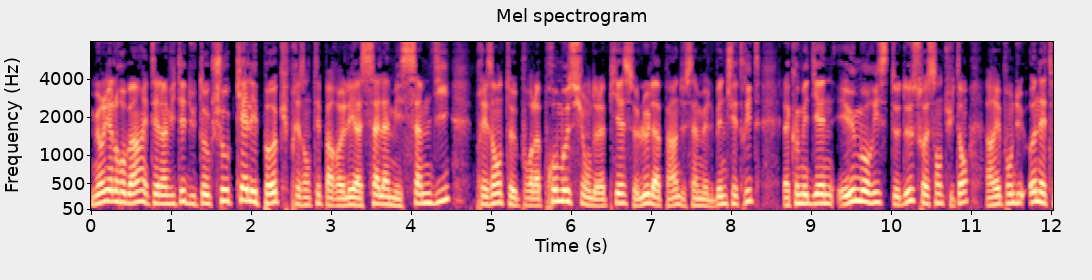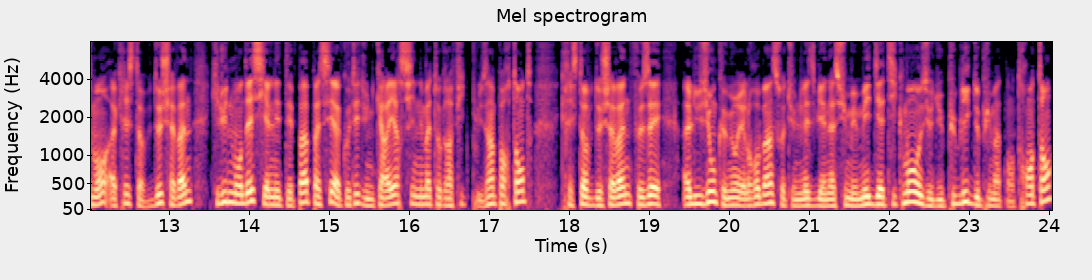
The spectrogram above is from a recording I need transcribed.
Muriel Robin était l'invitée du talk show Quelle époque présenté par Léa Salamé samedi, présente pour la promotion de la pièce Le Lapin de Samuel Benchetrit. La comédienne et humoriste de 68 ans a répondu honnêtement à Christophe Dechavanne qui lui demandait si elle n'était pas passée à côté d'une carrière cinématographique plus importante. Christophe Dechavanne faisait allusion que Muriel Robin soit une lesbienne assumée médiatiquement aux yeux du public depuis maintenant 30 ans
